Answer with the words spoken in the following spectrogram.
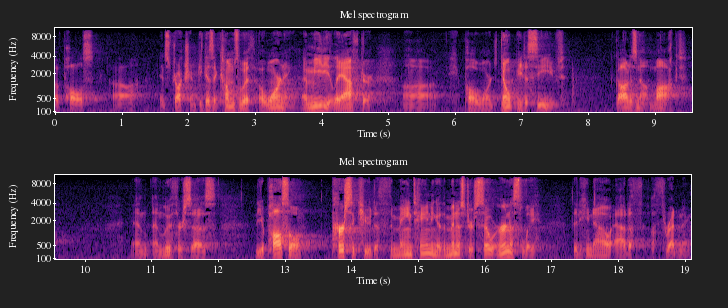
of Paul's uh, instruction because it comes with a warning. Immediately after, uh, Paul warns, Don't be deceived. God is not mocked. And, and Luther says, The apostle persecuteth the maintaining of the minister so earnestly that he now addeth a threatening.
